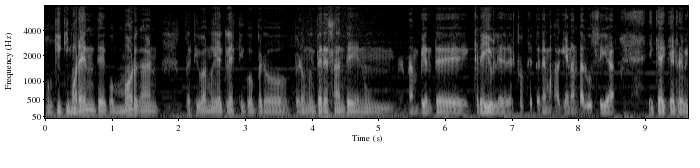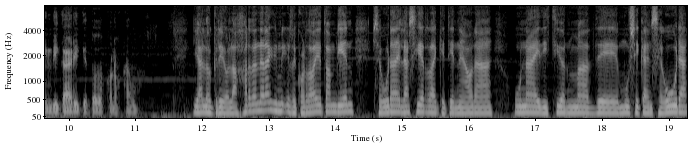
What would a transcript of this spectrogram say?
con Kiki Morente, con Morgan, festival muy ecléctico pero, pero muy interesante y en un ambiente increíble de estos que tenemos aquí en Andalucía y que hay que reivindicar y que todos conozcamos. Ya lo creo. La Jarda Andarax, y recordaba yo también Segura de la Sierra, que tiene ahora una edición más de música en Segura,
